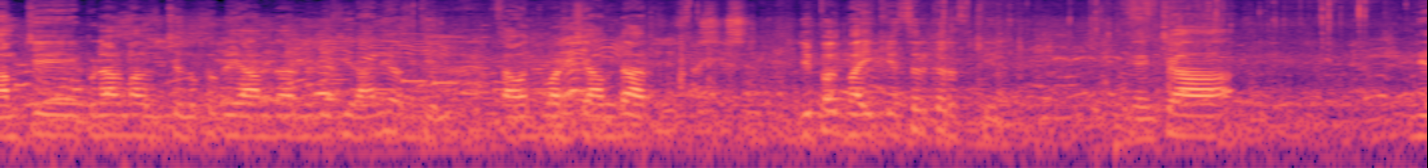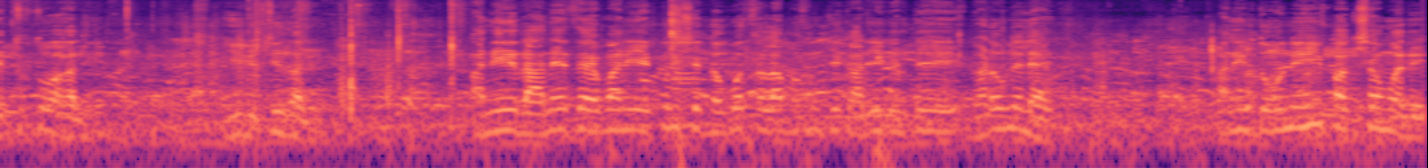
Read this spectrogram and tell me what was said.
आमचे कुणाल मालूचे लोकप्रिय आमदार नितीनजी राणे असतील सावंतवाडचे आमदार दीपकभाई केसरकर असतील यांच्या नेतृत्वाखाली ही युती झाली. आणि राणे साहेबांनी एकोणीसशे नव्वद सालापासून जे कार्यकर्ते घडवलेले आहेत आणि दोन्ही पक्षामध्ये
